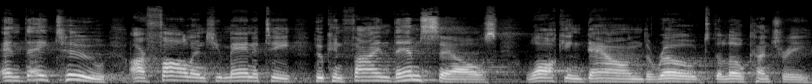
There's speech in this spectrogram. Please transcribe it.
And they too are fallen humanity who can find themselves walking down the road to the low country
